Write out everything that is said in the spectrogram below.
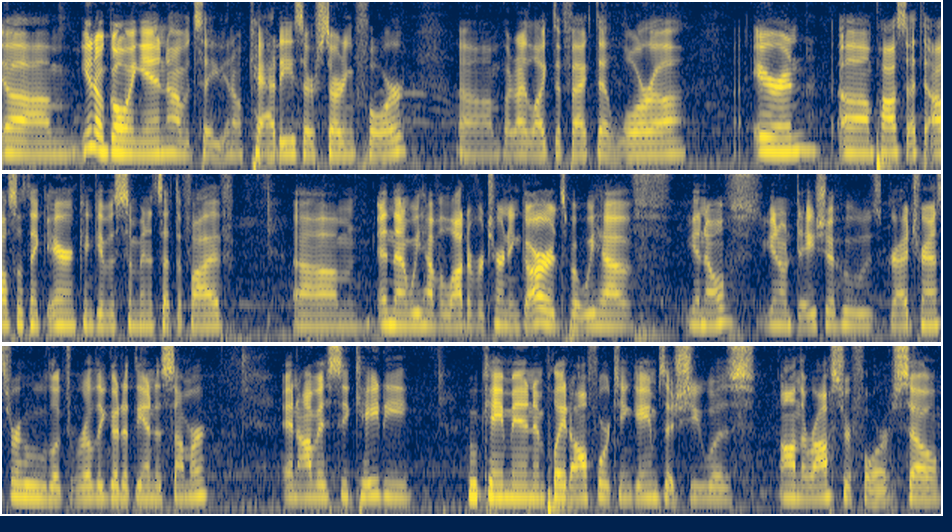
um, you know going in, I would say you know caddies are starting four, um, but I like the fact that Laura. Aaron, um, I, th- I also think Aaron can give us some minutes at the five, um, and then we have a lot of returning guards. But we have, you know, you know, Deja, who's grad transfer, who looked really good at the end of summer, and obviously Katie, who came in and played all 14 games that she was on the roster for. So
